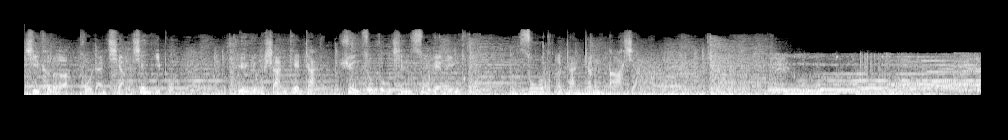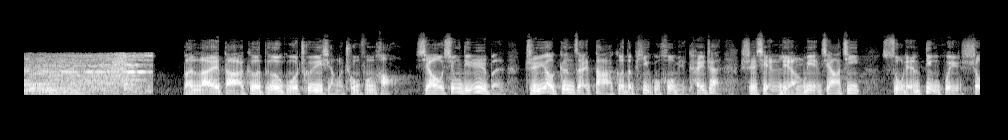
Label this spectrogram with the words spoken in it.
希特勒突然抢先一步，运用闪电战迅速入侵苏联领土，苏德战争打响。本来大哥德国吹响了冲锋号。小兄弟日本只要跟在大哥的屁股后面开战，实现两面夹击，苏联定会首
